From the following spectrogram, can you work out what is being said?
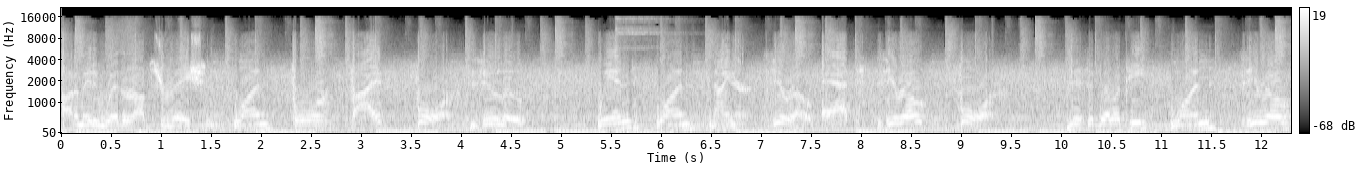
automated weather observation, 1454, Zulu. Wind 1 niner, 0 at 0 4. Visibility 1 0.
